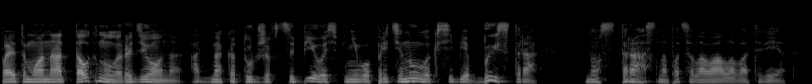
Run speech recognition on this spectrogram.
поэтому она оттолкнула Родиона, однако тут же вцепилась в него, притянула к себе быстро, но страстно поцеловала в ответ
